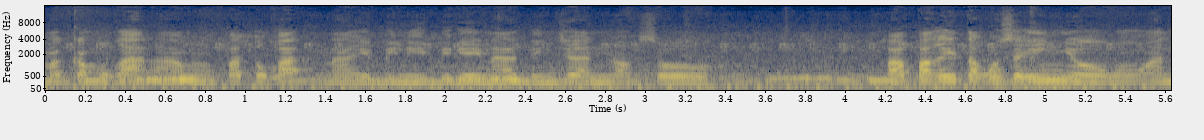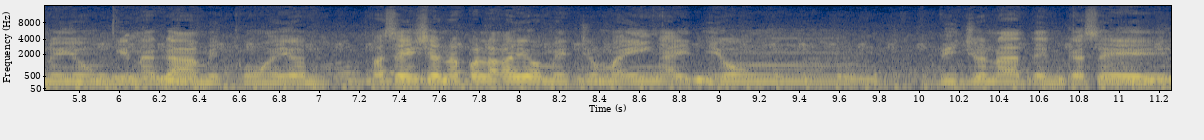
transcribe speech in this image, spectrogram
magkamuka ang patuka na ibinibigay natin diyan no. So, papakita ko sa inyo kung ano yung ginagamit ko ngayon. Pasensya na pala kayo, medyo maingay yung video natin kasi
